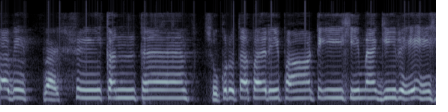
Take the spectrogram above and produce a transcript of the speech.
विजयते कवित्वश्रीकन्त सुकृतपरिपाटी हिमगिरेः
